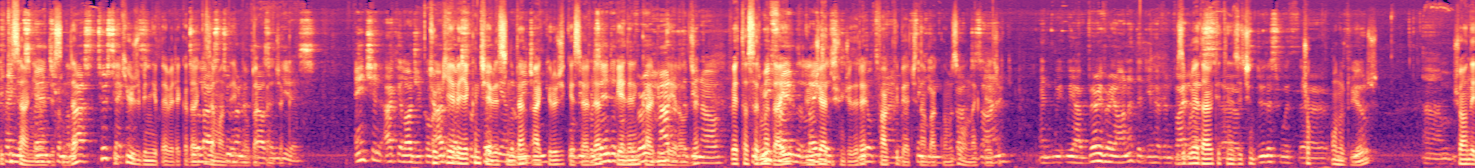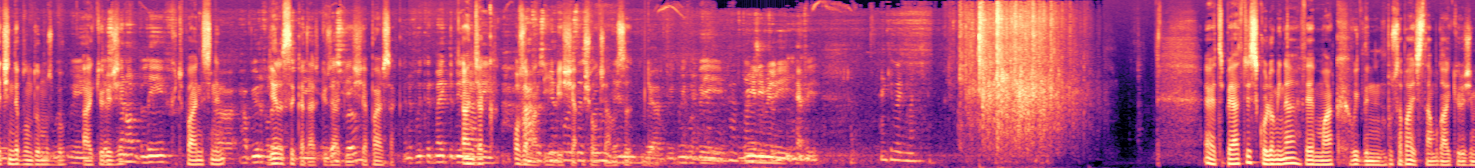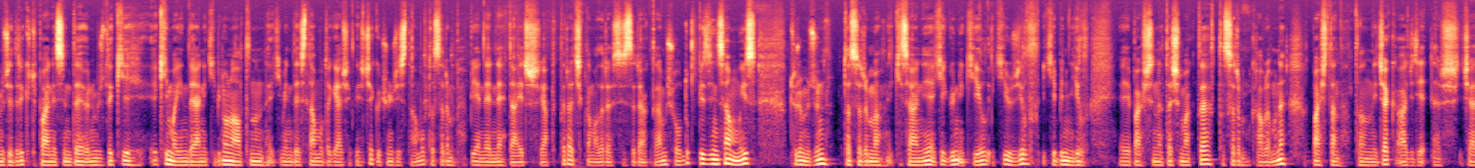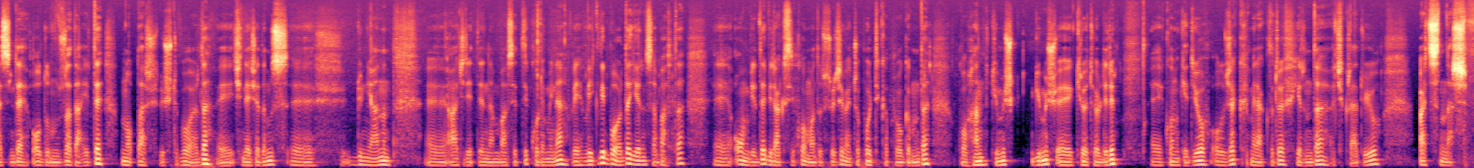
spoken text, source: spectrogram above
iki saniye öncesinden 200 bin yıl evvele kadarki zaman dilimine odaklanacak. Türkiye ve yakın çevresinden arkeolojik eserler Biennial'in kalbinde yer alacak ve tasarıma dair güncel düşüncelere farklı bir açıdan bakmamıza olanak verecek. Bizi buraya davet ettiğiniz için çok onur duyuyoruz. Şu anda içinde bulunduğumuz bu arkeoloji kütüphanesinin yarısı kadar güzel bir iş yaparsak ancak o zaman iyi bir iş yapmış olacağımızı biliyorum. Thank you very much. Evet, Beatrice Colomina ve Mark Wigley'nin bu sabah İstanbul Arkeoloji Müzeleri Kütüphanesi'nde önümüzdeki Ekim ayında yani 2016'nın Ekim'inde İstanbul'da gerçekleşecek 3. İstanbul Tasarım Biennaline dair yaptıkları açıklamaları sizlere aktarmış olduk. Biz insan mıyız? Türümüzün tasarımı 2 saniye, 2 gün, 2 yıl, 200 yıl, 2000 yıl e, başlığını taşımakta tasarım kavramını baştan tanımlayacak aciliyetler içerisinde olduğumuza dair de notlar düştü bu arada. E, içinde yaşadığımız e, dünyanın e, aciliyetlerinden bahsetti Kolomina ve Wigley. Bu arada yarın sabah da e, 11'de bir aksilik olmadığı sürece Metropolitika programında Korhan Gümüş Gümüş e, küratörleri e, konuk ediyor olacak. Merakları yarın da Açık Radyo'yu açsınlar.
